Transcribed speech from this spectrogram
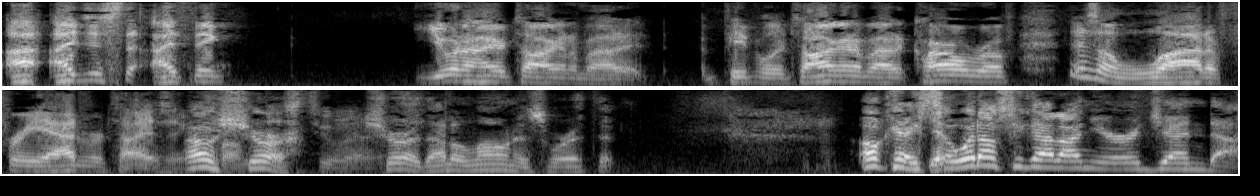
I, I just, I think you and I are talking about it. People are talking about it. Karl Rove. There's a lot of free advertising. Oh, sure. sure, that alone is worth it. Okay, so Yep. what else you got on your agenda?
